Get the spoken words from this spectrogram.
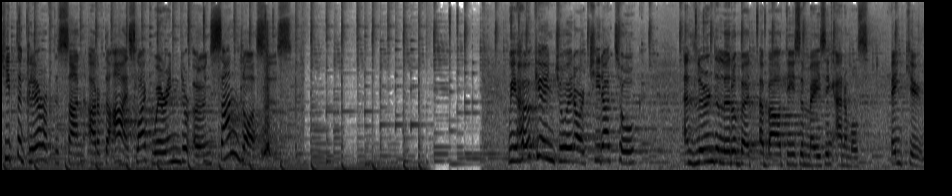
keep the glare of the sun out of the eyes, like wearing your own sunglasses. We hope you enjoyed our cheetah talk and learned a little bit about these amazing animals. Thank you.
